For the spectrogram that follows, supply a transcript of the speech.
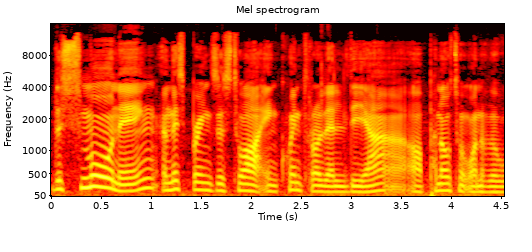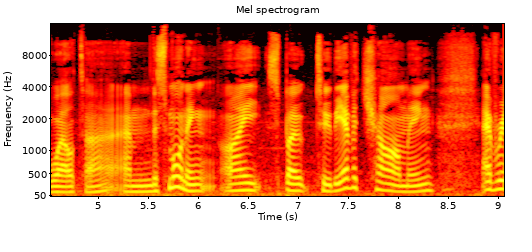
This morning and this brings us to our encuentro del dia our penultimate one of the Vuelta um, this morning I spoke to the ever charming ever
